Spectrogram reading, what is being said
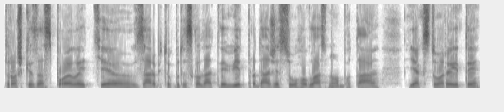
трошки заспойлить. Е, Заробіток буде складати від продажі свого власного бота, як створити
